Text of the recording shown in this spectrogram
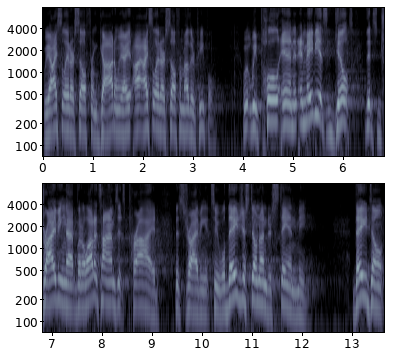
We isolate ourselves from God and we isolate ourselves from other people. We pull in, and maybe it's guilt that's driving that, but a lot of times it's pride that's driving it too. Well, they just don't understand me. They don't,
